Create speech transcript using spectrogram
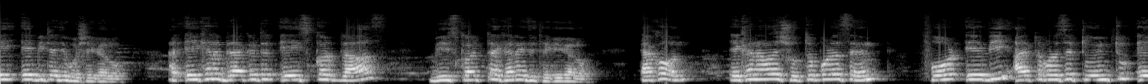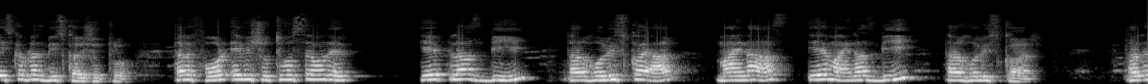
এই এ বিটা যে বসে গেল। আর এইখানে ব্র্যাকেটের এ স্কোয়ার প্লাস বি স্কোয়ারটা এখানে যে থেকে গেল। এখন এখানে আমাদের সূত্র পড়েছেন ফোর এ বি আর একটা পড়েছে two into A square plus B স্কোয়ারের সূত্র। তাহলে ফোর এ বি সূত্র হচ্ছে আমাদের এ প্লাস বি তার whole square minus A minus B তার হোল স্কোয়ার। তাহলে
